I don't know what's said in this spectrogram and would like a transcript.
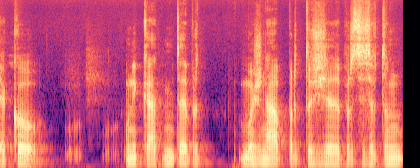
jako unikátní to je pro, možná, protože prostě se v tom,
